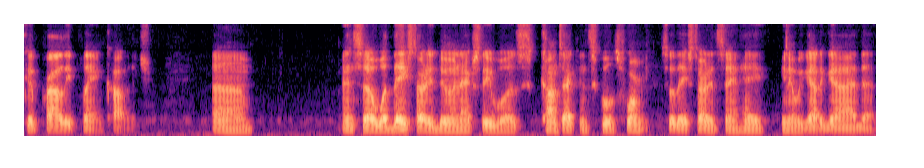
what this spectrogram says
could probably play in college. Um, and so what they started doing actually was contacting schools for me. So they started saying, "Hey, you know, we got a guy that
